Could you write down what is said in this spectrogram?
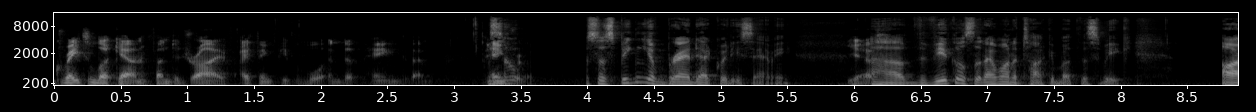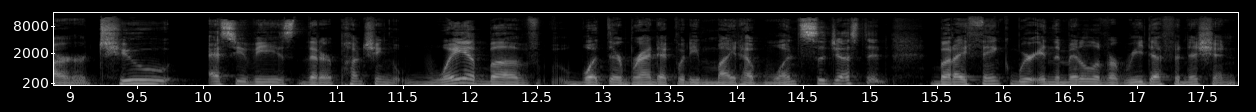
great to look at and fun to drive. I think people will end up paying them. Paying so, for them. so speaking of brand equity, Sammy, yeah, uh, the vehicles that I want to talk about this week are two SUVs that are punching way above what their brand equity might have once suggested. But I think we're in the middle of a redefinition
